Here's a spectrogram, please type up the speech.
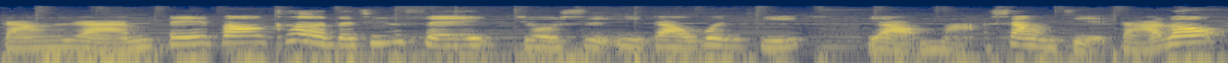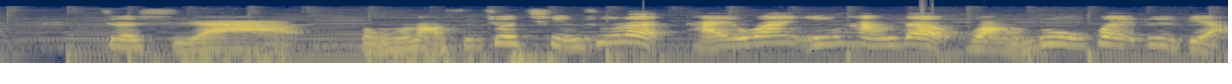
当然，背包客的精髓就是遇到问题要马上解答喽。这时啊。龙龙老师就请出了台湾银行的网络汇率表，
